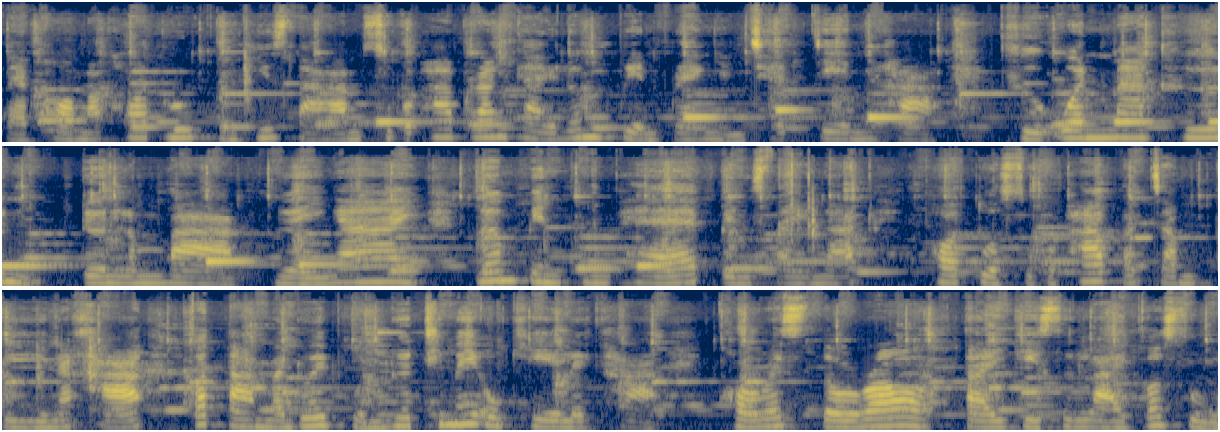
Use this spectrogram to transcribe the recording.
แต่พอมาคลอดลูกคนที่ 3 สุขภาพร่างกายเริ่มเปลี่ยนแปลงอย่างชัดเจนค่ะ คืออ้วนมากขึ้น เดินลำบาก เหนื่อยง่าย เริ่มเป็นภูมิแพ้ เป็นไซนัสพอตรวจสุขภาพประจำปีนะคะ ก็ตามมาด้วยผลเลือดที่ไม่โอเคเลยค่ะ อเลสเตอรอลไตรกลีเซอไรด์ก็สูง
